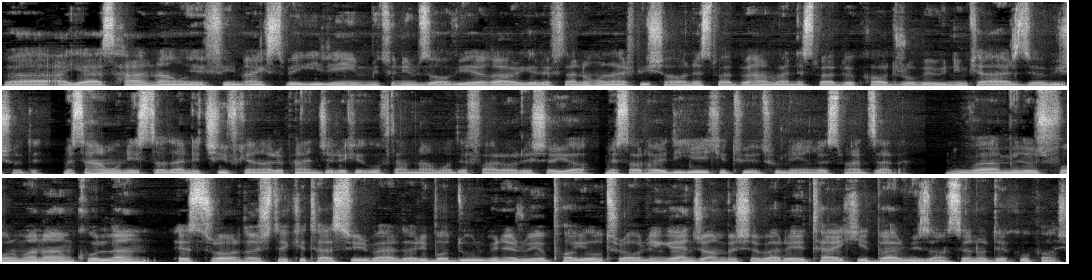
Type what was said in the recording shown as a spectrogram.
و اگر از هر نمای فیلم عکس بگیریم می‌تونیم زاویه قرار گرفتن هنرپیشه ها نسبت به هم و نسبت به کادر رو ببینیم که ارزیابی شده. مثل همون ایستادن چیف کنار پنجره که گفتم نماد فرارشه یا مثال های دیگه ای که توی طول این قسمت زدم و میلوش فورمن هم کلا اصرار داشته که تصویربرداری با دوربین روی پایه و تراولینگ انجام بشه برای تاکید بر میزانسن و دکوپاژ.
